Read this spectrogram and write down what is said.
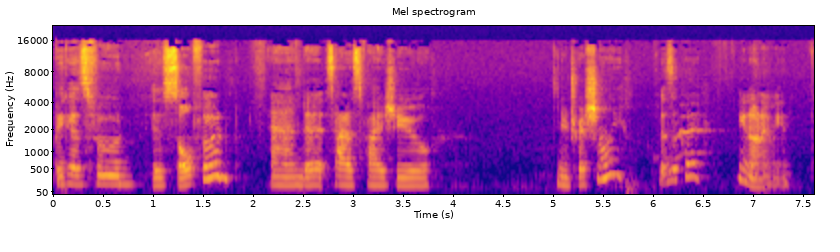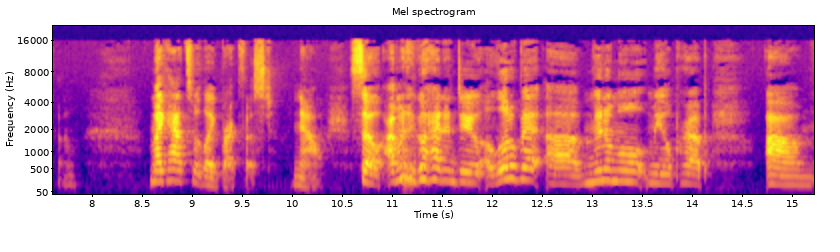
because food is soul food and it satisfies you nutritionally, physically. You know what I mean. So my cats would like breakfast now. So I'm going to go ahead and do a little bit uh, minimal meal prep. Um,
